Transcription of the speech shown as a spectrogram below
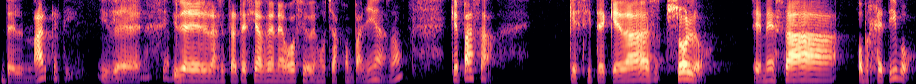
del marketing y, de, y de, las estrategias de negocio de muchas compañías. ¿no? ¿Qué pasa? Que si te quedas solo en ese objetivo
